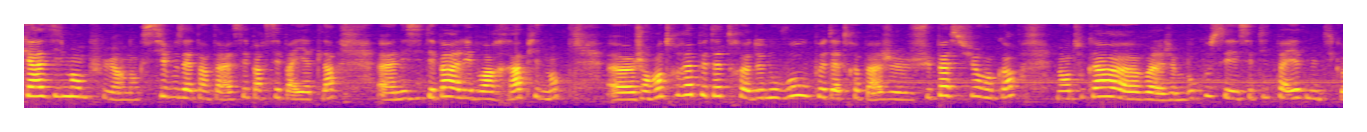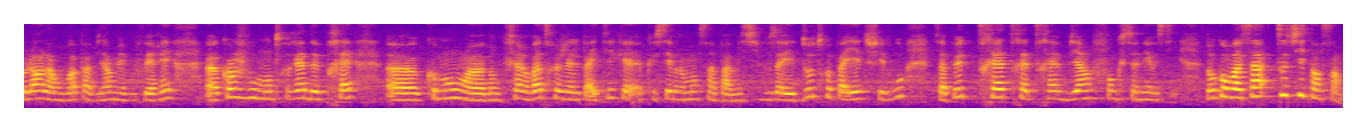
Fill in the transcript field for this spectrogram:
quasiment plus, hein. donc si vous êtes intéressé par ces paillettes là, euh, n'hésitez pas à aller voir rapidement. Euh, j'en rentrerai peut-être de nouveau ou peut-être pas, je, je, suis pas sûre encore. Mais en tout cas voilà j'aime beaucoup ces, petites paillettes multicolores, là on voit pas bien mais vous verrez quand je vous montrerai de près comment donc faire votre gel pailleté que, c'est vraiment sympa. Mais si vous avez d'autres paillettes chez vous, ça peut très très très bien fonctionner aussi. Donc on voit ça tout de suite ensemble.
